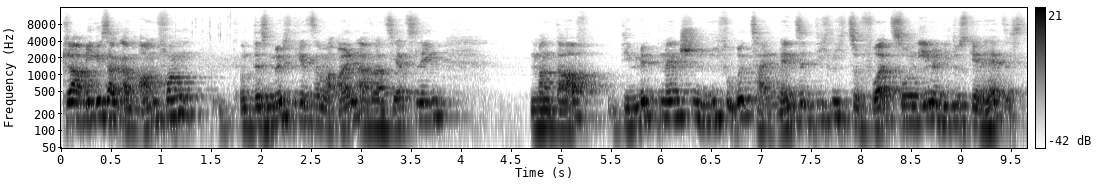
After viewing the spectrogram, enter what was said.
Klar, wie gesagt, am Anfang, und das möchte ich jetzt nochmal allen auch ans Herz legen, man darf die Mitmenschen nie verurteilen, wenn sie dich nicht sofort so nehmen, wie du es gerne hättest.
